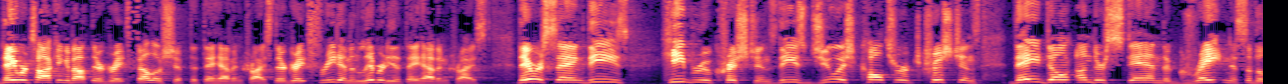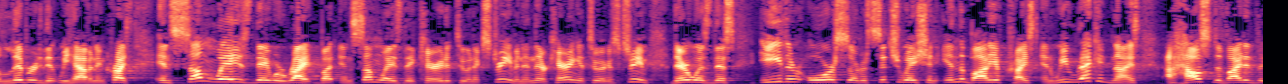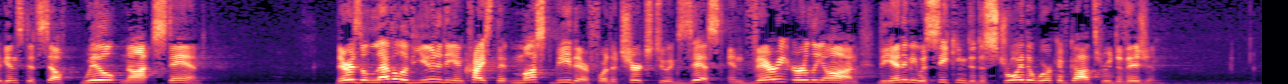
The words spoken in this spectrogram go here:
They were talking about their great fellowship that they have in Christ, their great freedom and liberty that they have in Christ. They were saying these Hebrew Christians, these Jewish cultured Christians, they don't understand the greatness of the liberty that we have in Christ. In some ways, they were right, but in some ways, they carried it to an extreme. And in their carrying it to an extreme, there was this either or sort of situation in the body of Christ, and we recognize a house divided against itself will not stand. There is a level of unity in Christ that must be there for the church to exist. And very early on, the enemy was seeking to destroy the work of God through division.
